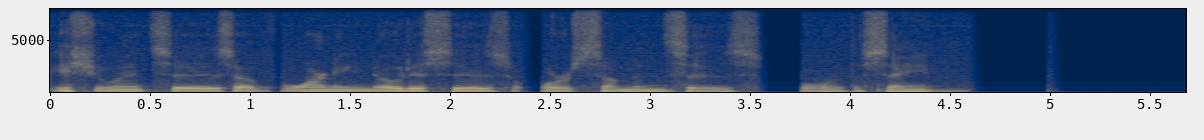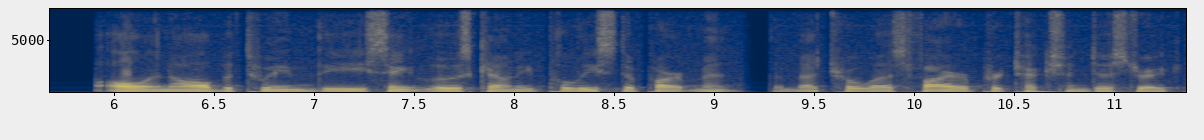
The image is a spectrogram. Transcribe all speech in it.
issuances of warning notices or summonses for the same. All in all, between the St. Louis County Police Department, the Metro West Fire Protection District,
